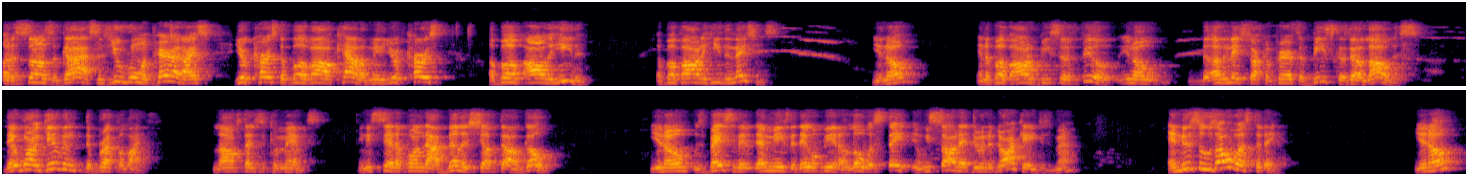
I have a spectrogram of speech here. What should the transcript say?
of the sons of God, since you ruined paradise, you're cursed above all cattle, meaning you're cursed above all the heathen, above all the heathen nations, you know, and above all the beasts of the field. You know, the other nations are compared to beasts because they're lawless. They weren't given the breath of life, law, statutes, and commandments. And he said, Upon thy belly shalt thou go. You know, it's basically that means that they will be in a lower state. And we saw that during the dark ages, man. And this who's over us today. You know,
